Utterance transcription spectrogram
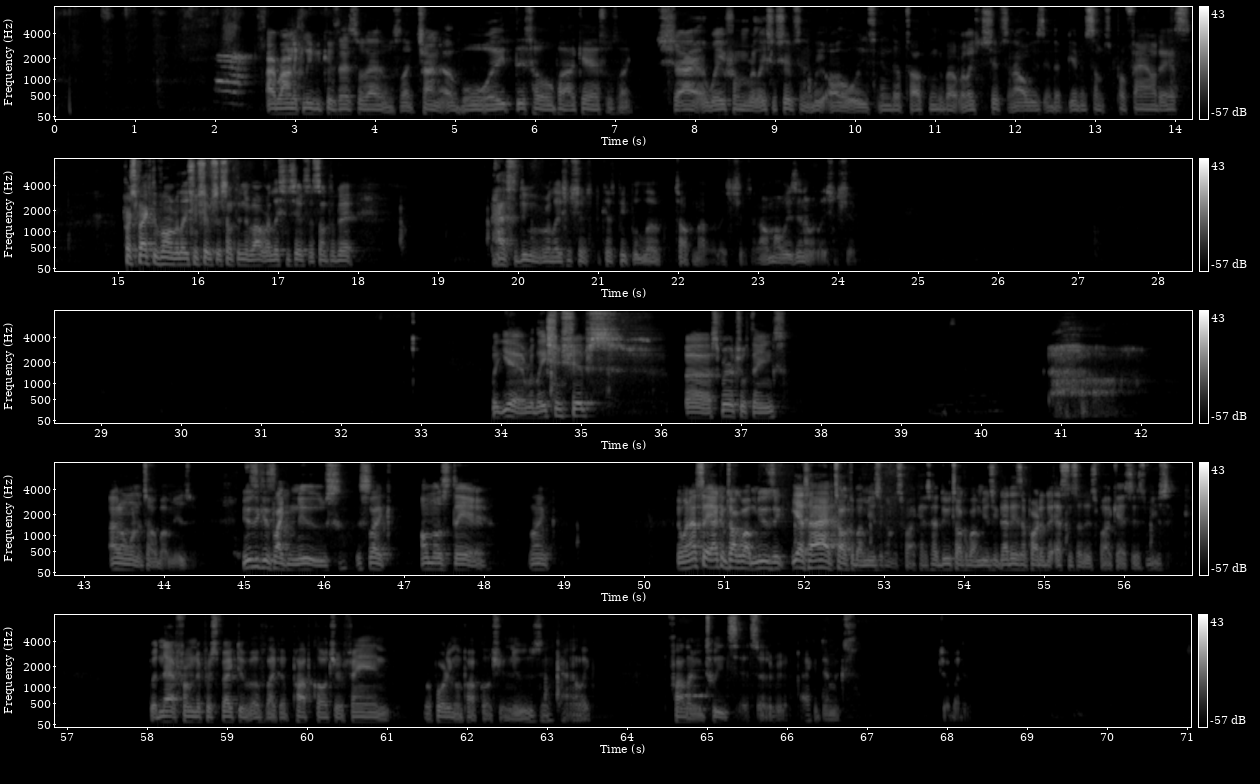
ironically because that's what i was like trying to avoid this whole podcast was like shy away from relationships and we always end up talking about relationships and i always end up giving some profound ass perspective on relationships or something about relationships or something that has to do with relationships because people love talking about relationships and i'm always in a relationship but yeah, relationships, uh, spiritual things. I don't want to talk about music. Music is like news. It's like almost there. Like, and when I say I can talk about music, yes, I have talked about music on this podcast. I do talk about music. That is a part of the essence of this podcast is music, but not from the perspective of like a pop culture fan reporting on pop culture news and kind of like following tweets, etc. Academics, Joe Biden,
